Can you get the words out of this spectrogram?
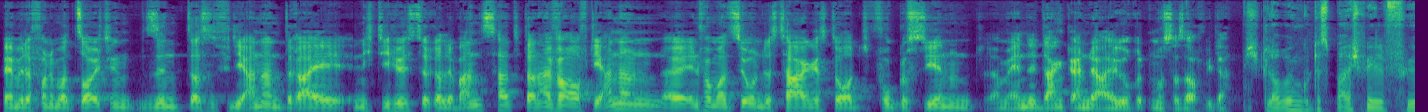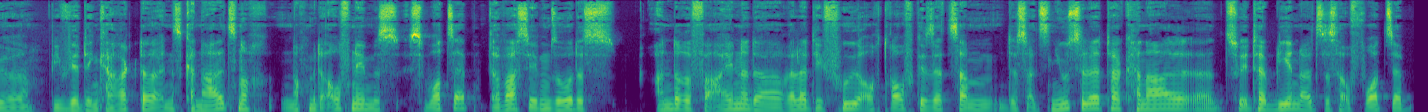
Wenn wir davon überzeugt sind, dass es für die anderen drei nicht die höchste Relevanz hat, dann einfach auf die anderen äh, Informationen des Tages dort fokussieren und am Ende dankt einem der Algorithmus das auch wieder. Ich glaube, ein gutes Beispiel für, wie wir den Charakter eines Kanals noch, noch mit aufnehmen, ist, ist WhatsApp. Da war es eben so, dass andere Vereine da relativ früh auch drauf gesetzt haben, das als Newsletter-Kanal äh, zu etablieren, als es auf WhatsApp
